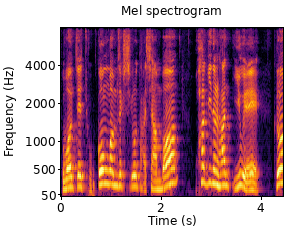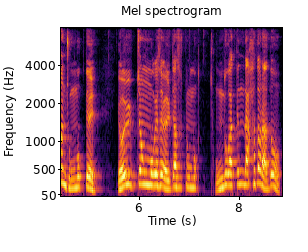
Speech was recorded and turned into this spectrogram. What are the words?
두 번째 조건 검색식으로 다시 한번 확인을 한 이후에 그런 종목들 10종목에서 15종목 정도가 뜬다 하더라도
